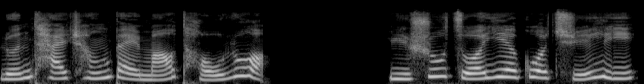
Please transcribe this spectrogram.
轮台城北毛头落，雨疏昨夜过渠犁，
